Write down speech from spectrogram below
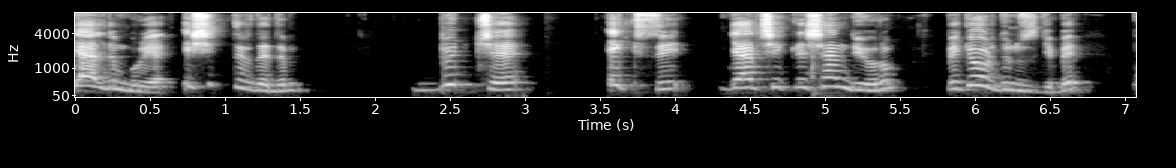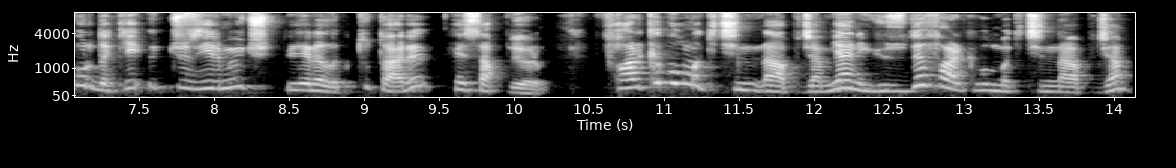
geldim buraya eşittir dedim. Bütçe eksi gerçekleşen diyorum ve gördüğünüz gibi buradaki 323 liralık tutarı hesaplıyorum. Farkı bulmak için ne yapacağım? Yani yüzde farkı bulmak için ne yapacağım?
